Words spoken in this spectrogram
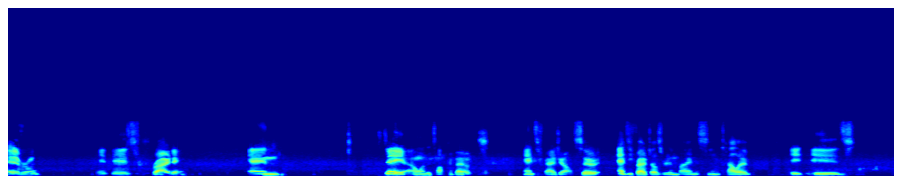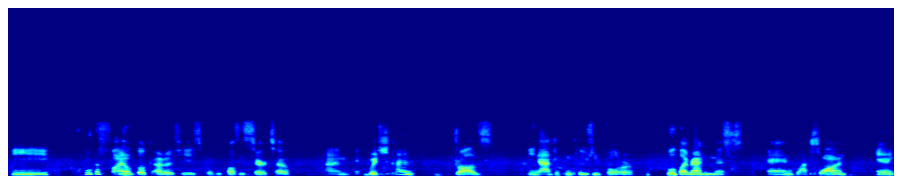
Hey everyone, it is Friday, and today I want to talk about Antifragile. So, Antifragile is written by Nassim Taleb. It is the, I think, the final book out of his what he calls his Incerto, um, which kind of draws the natural conclusion for Fooled by Randomness and Black Swan, and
